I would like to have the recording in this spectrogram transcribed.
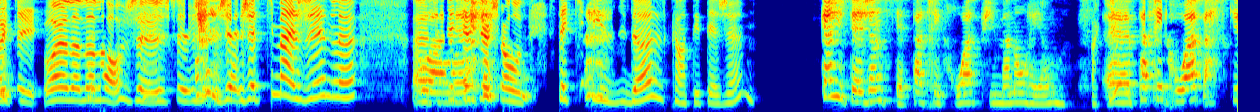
OK. Ouais, non, non, non. Je, je, je, t'imagine, là. Euh, quelque chose. C'était qui tes idoles quand tu étais jeune? Quand j'étais jeune, c'était Patrick Roy puis Manon Réaume. Euh, Patrick Roy parce que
